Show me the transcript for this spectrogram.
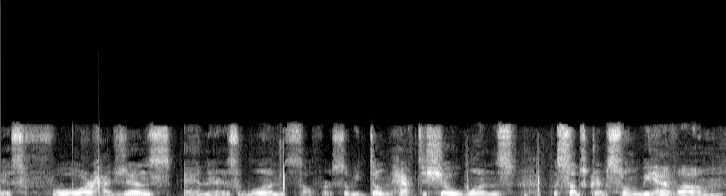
There's four hydrogens and there's one sulfur. So we don't have to show ones for subscripts when we have um,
